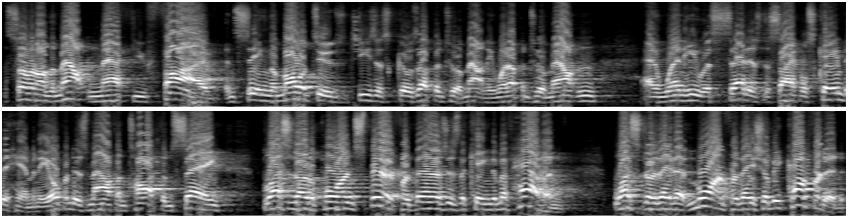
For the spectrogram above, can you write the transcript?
the Sermon on the Mount in Matthew 5, and seeing the multitudes, Jesus goes up into a mountain. He went up into a mountain, and when he was set, his disciples came to him, and he opened his mouth and taught them, saying, Blessed are the poor in spirit, for theirs is the kingdom of heaven. Blessed are they that mourn, for they shall be comforted.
